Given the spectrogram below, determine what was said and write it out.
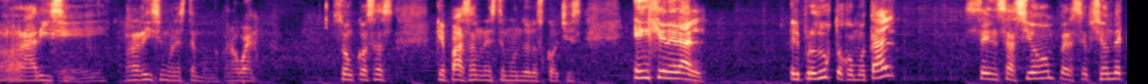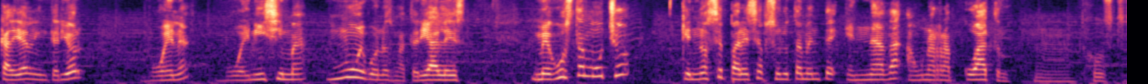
Rarísimo. Rarísimo en este mundo. Pero bueno, son cosas que pasan en este mundo de los coches. En general, el producto como tal, sensación, percepción de calidad en el interior, buena buenísima, muy buenos materiales. Me gusta mucho que no se parece absolutamente en nada a una Rap 4. Mm, justo.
